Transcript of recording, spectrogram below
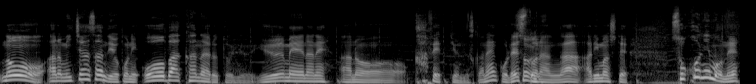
のあの道挟んで横にオーバーカナルという有名なねあのカフェっていうんですかね。こうレストランがありましてそこにもね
